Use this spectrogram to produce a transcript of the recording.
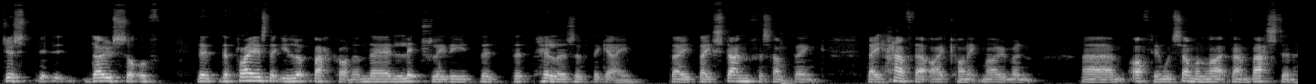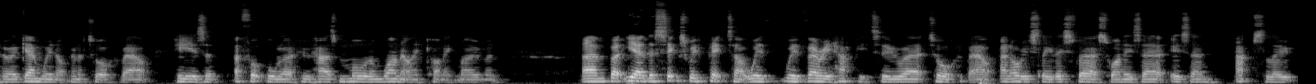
just uh, those sort of the, the players that you look back on and they're literally the, the, the pillars of the game. They they stand for something. They have that iconic moment. Um, often with someone like Van Basten, who again we're not going to talk about, he is a, a footballer who has more than one iconic moment. Um, but yeah, the six we've picked up, we're we're very happy to uh, talk about, and obviously this first one is a is an absolute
